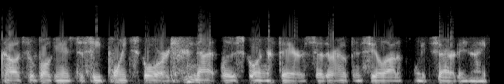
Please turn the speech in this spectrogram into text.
college football games to see points scored, not low scoring affairs. So they're hoping to see a lot of points Saturday night.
